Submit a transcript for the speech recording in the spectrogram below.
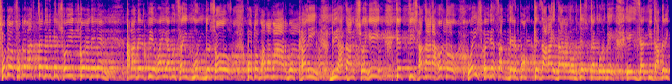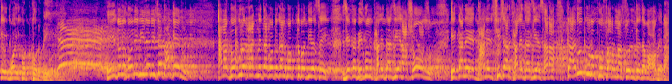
ছোট ছোট বাচ্চাদেরকে শহীদ করে দিলেন। আমাদের প্রিয় ভাই আবু সাইদ মুগ্ধ সহ কত বাবা মার মুখ খালি। দুই হাজার শহীদ তেত্রিশ হাজার আহত। ওই স্বৈরাচারদের পক্ষে যারাই দাঁড়ানোর চেষ্টা করবে এই জাতি তাদেরকেই বয়কট করবে। এই জন্য বলি মিলেমিশে থাকেন। আমার বগুড়ার আরেক নেতা গতকাল বক্তব্য দিয়েছে যেটা বেগম খালেদা জিয়ার আসল এখানে ধানের শীষার খালেদা জিয়া ছাড়া কারু কোনো প্রচারণা চলতে দেওয়া হবে না।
